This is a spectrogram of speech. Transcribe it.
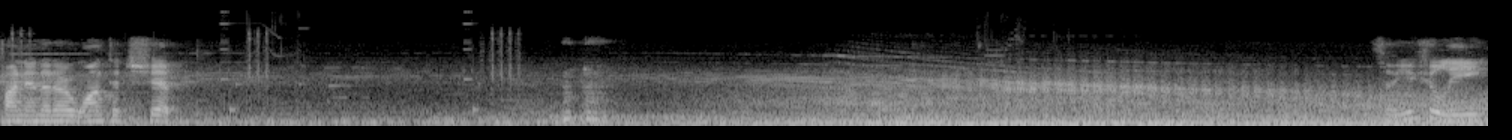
Find another wanted ship. so usually,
